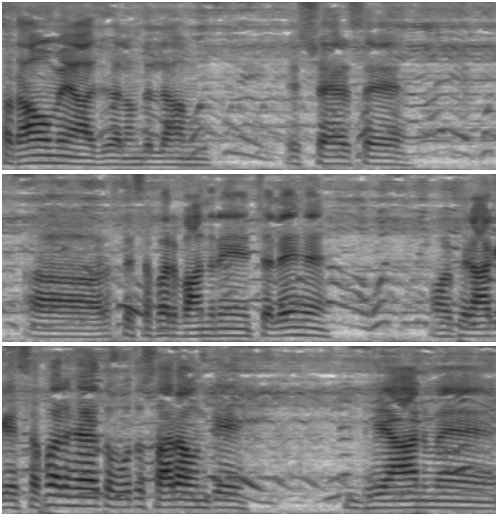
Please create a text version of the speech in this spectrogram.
صداؤں میں آج الحمد للہ ہم اس شہر سے رخت سفر باندھنے چلے ہیں اور پھر آگے سفر ہے تو وہ تو سارا ان کے دھیان میں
